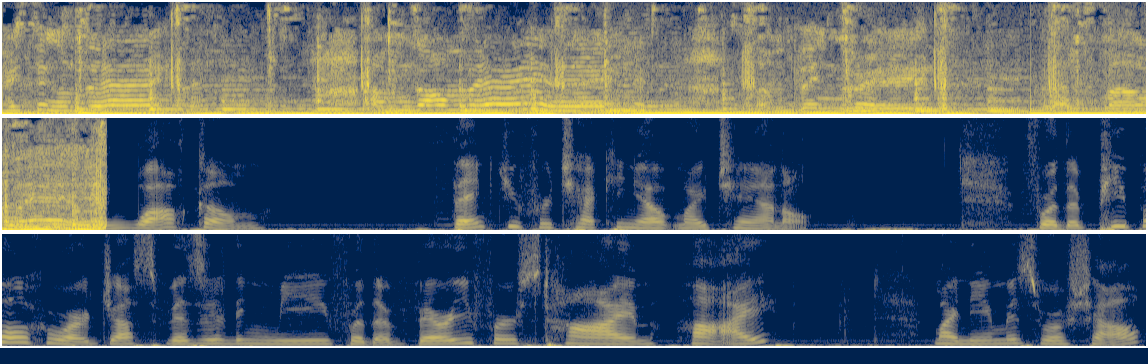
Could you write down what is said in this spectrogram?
Every single day, I'm gonna make something great. That's my way. Welcome. Thank you for checking out my channel. For the people who are just visiting me for the very first time, hi. My name is Rochelle.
